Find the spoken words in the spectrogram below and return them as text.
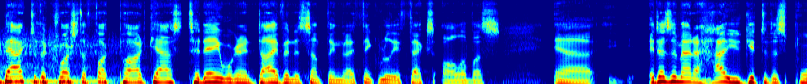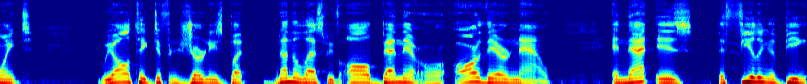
back to the Crush the Fuck podcast. Today, we're going to dive into something that I think really affects all of us. Uh, it doesn't matter how you get to this point, we all take different journeys, but nonetheless, we've all been there or are there now. And that is the feeling of being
